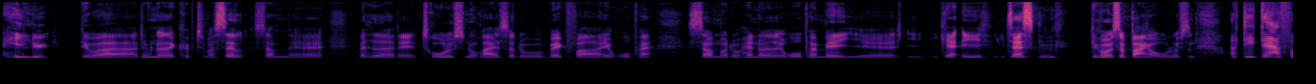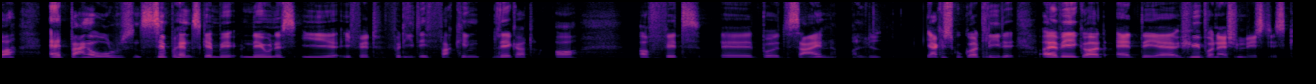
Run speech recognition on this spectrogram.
er helt ny. Det var, det var noget, jeg købte til mig selv, som, øh, hvad hedder det, Troels, nu rejser du væk fra Europa, så må du have noget Europa med i, øh, i, i, i, i tasken. Det var så Banger Olufsen. Og det er derfor, at Banger Olufsen simpelthen skal nævnes i, øh, i fedt. Fordi det er fucking lækkert og, og fedt, øh, både design og lyd jeg kan sgu godt lide det. Og jeg ved godt, at det er hypernationalistisk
